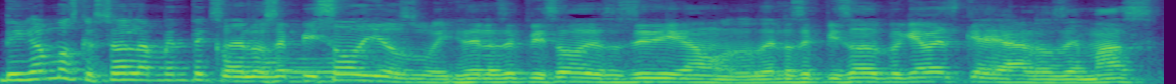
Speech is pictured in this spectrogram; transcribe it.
Digamos que solamente o sea, de los episodios, güey, de los episodios, así digamos, de los episodios, porque ya ves que a los demás,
